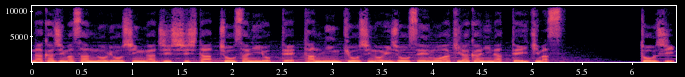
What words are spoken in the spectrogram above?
中島さんの両親が実施した調査によって担任教師の異常性も明らかになっていきます。当時、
